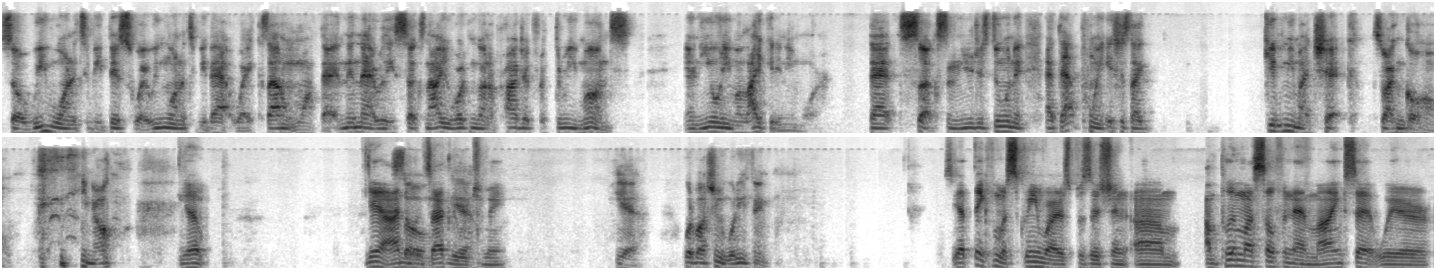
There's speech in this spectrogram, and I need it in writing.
So we want it to be this way. We want it to be that way. Cause I don't want that. And then that really sucks. Now you're working on a project for three months and you don't even like it anymore that sucks and you're just doing it at that point it's just like give me my check so i can go home you know yep yeah i know exactly yeah. what you mean yeah what about you what do you think See, I think from a screenwriter's position, um, I'm putting myself in that mindset where,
